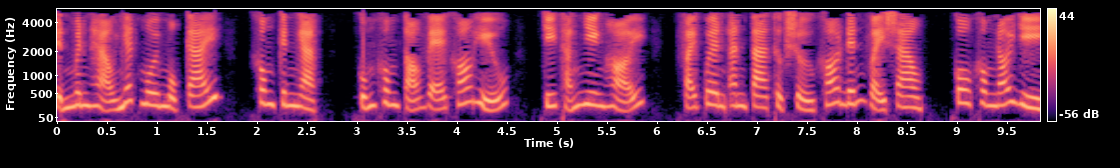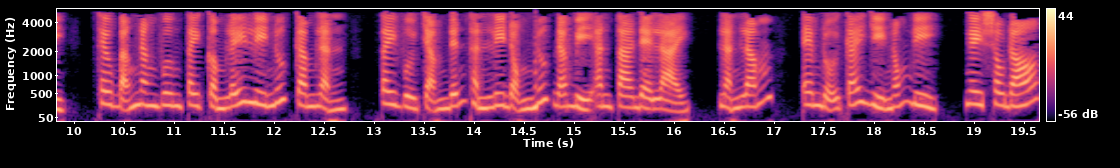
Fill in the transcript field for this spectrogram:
Trịnh Minh Hạo nhếch môi một cái, không kinh ngạc, cũng không tỏ vẻ khó hiểu, chỉ thẳng nhiên hỏi, phải quên anh ta thực sự khó đến vậy sao, cô không nói gì, theo bản năng vương tay cầm lấy ly nước cam lạnh, tay vừa chạm đến thành ly động nước đã bị anh ta đè lại, lạnh lắm, em đổi cái gì nóng đi, ngay sau đó,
